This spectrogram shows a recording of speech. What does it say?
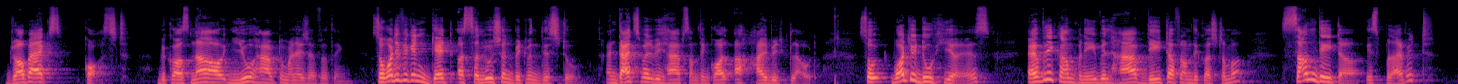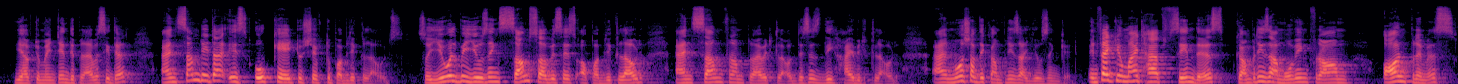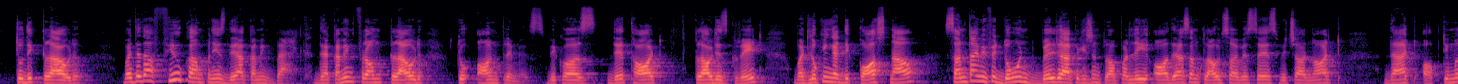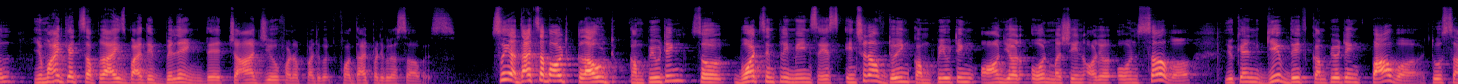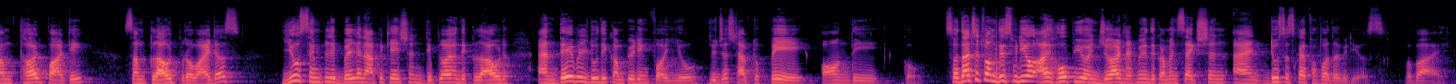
Drawbacks, cost. Because now you have to manage everything. So what if you can get a solution between these two? And that's where we have something called a hybrid cloud. So what you do here is, every company will have data from the customer. Some data is private, you have to maintain the privacy there. And some data is okay to shift to public clouds. So you will be using some services of public cloud and some from private cloud. This is the hybrid cloud. And most of the companies are using it. In fact, you might have seen this. Companies are moving from on-premise to the cloud. But there are few companies, they are coming back. They are coming from cloud to on-premise because they thought cloud is great. But looking at the cost now, sometimes if you don't build your application properly or there are some cloud services which are not that optimal, you might get surprised by the billing they charge you for, a particular, for that particular service. So yeah, that's about cloud computing. So what simply means is instead of doing computing on your own machine or your own server, you can give this computing power to some third party, some cloud providers. You simply build an application, deploy on the cloud, and they will do the computing for you. You just have to pay on the. So that's it from this video. I hope you enjoyed. Let me know in the comment section and do subscribe for further videos. Bye-bye.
